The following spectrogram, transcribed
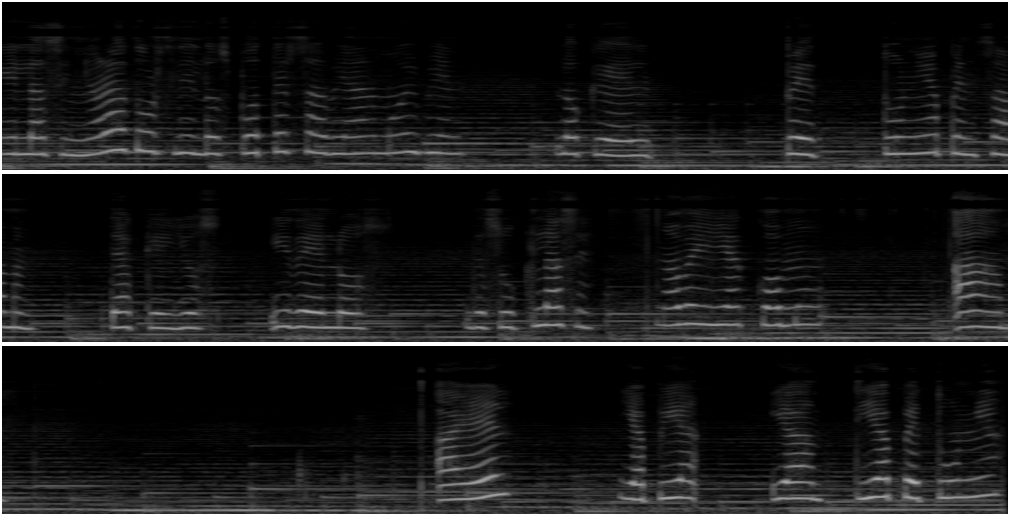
y la señora Dursley y los Potter sabían muy bien lo que el Petunia pensaban de aquellos y de los de su clase. No veía cómo a, a él y a, y a tía Petunia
